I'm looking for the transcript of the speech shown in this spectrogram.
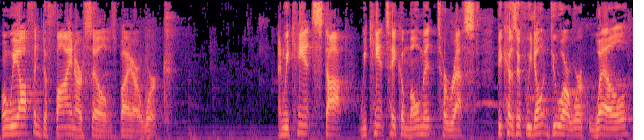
when we often define ourselves by our work. And we can't stop, we can't take a moment to rest. Because if we don't do our work well,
